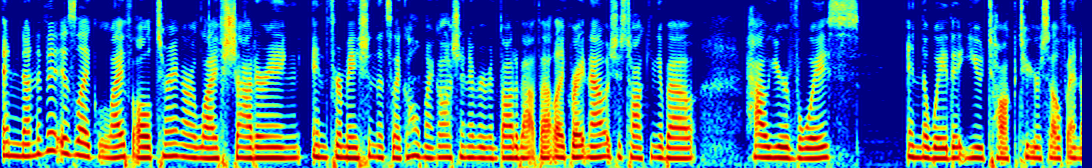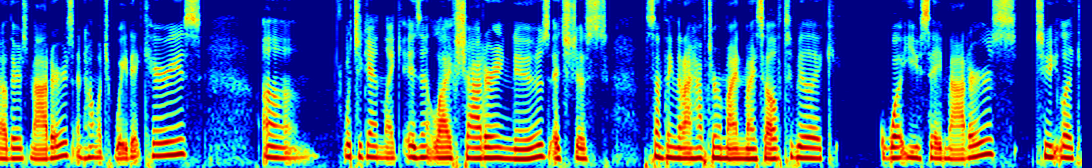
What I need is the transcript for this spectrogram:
And none of it is like life altering or life shattering information that's like, oh my gosh, I never even thought about that. Like right now, it's just talking about how your voice and the way that you talk to yourself and others matters and how much weight it carries. Um, which again, like, isn't life shattering news. It's just something that I have to remind myself to be like, what you say matters to like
